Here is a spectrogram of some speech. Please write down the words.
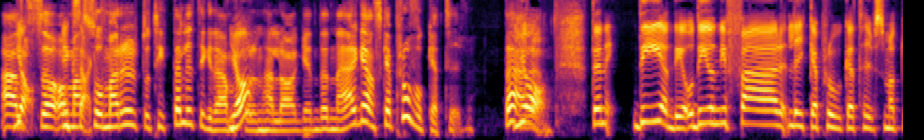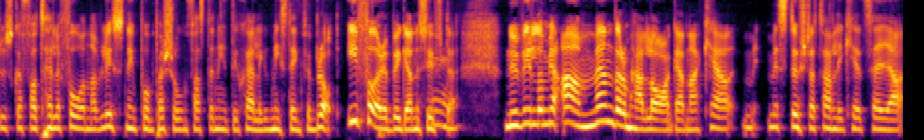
Alltså ja, om man zoomar ut och tittar lite grann ja. på den här lagen, den är ganska provokativ. Det ja, den, det är det. Och det är ungefär lika provokativt som att du ska få telefonavlyssning på en person fast den inte är skäligt misstänkt för brott, i förebyggande syfte. Mm. Nu vill de ju använda de här lagarna, kan jag med största sannolikhet säga,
